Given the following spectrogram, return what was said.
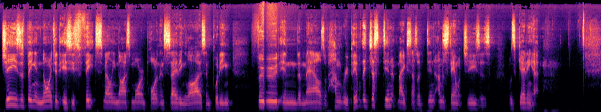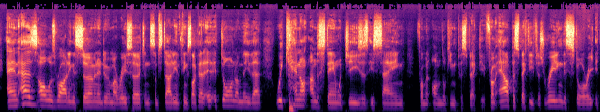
Jesus being anointed, is his feet smelling nice more important than saving lives and putting food in the mouths of hungry people? It just didn't make sense. I didn't understand what Jesus was getting at. And as I was writing this sermon and doing my research and some study and things like that, it, it dawned on me that we cannot understand what Jesus is saying from an onlooking perspective. From our perspective, just reading this story, it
